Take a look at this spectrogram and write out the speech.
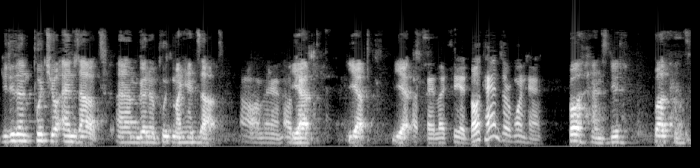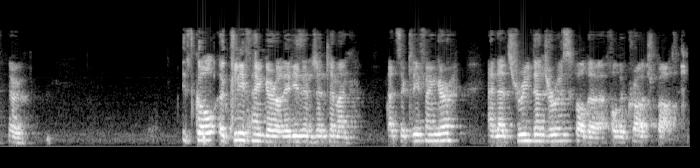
You didn't put your hands out, and I'm gonna put my hands out. Oh man. Okay. Yep, yep, yep. Okay, let's see it. Both hands or one hand? Both hands, dude. Both hands. There we go. It's called a cliffhanger, ladies and gentlemen. That's a cliffhanger, and that's really dangerous for the for the crouch part.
